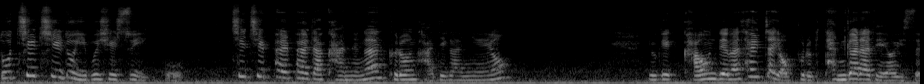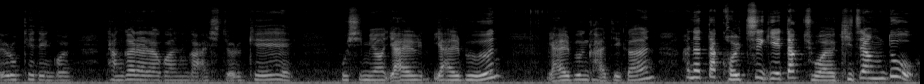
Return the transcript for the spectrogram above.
또 77도 입으실 수 있고 77, 88 다 가능한 그런 가디건이에요. 요게 가운데만 살짝 옆으로 이렇게 단가라 되어 있어요. 이렇게 된 걸 단가라라고 하는 거 아시죠? 이렇게 보시면 얇, 얇은 얇은 가디건 하나 딱 걸치기에 딱 좋아요. 기장도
